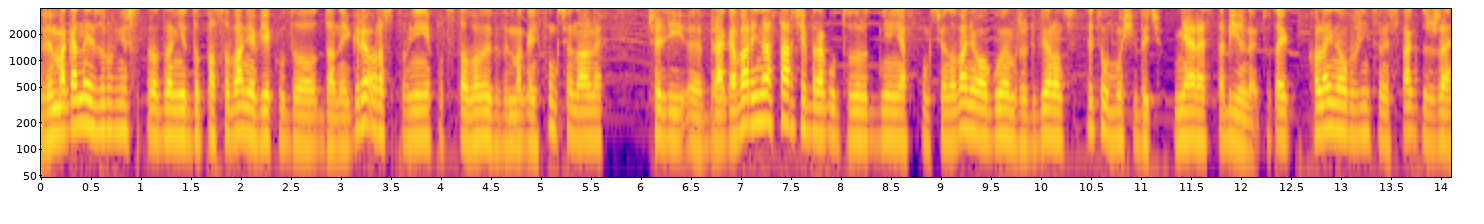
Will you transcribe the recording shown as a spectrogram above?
Wymagane jest również sprawdzanie dopasowania wieku do danej gry oraz spełnienie podstawowych wymagań funkcjonalnych, czyli e, brak awarii na starcie, brak utrudnienia w funkcjonowaniu. Ogółem rzecz biorąc, tytuł musi być w miarę stabilny. Tutaj kolejną różnicą jest fakt, że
